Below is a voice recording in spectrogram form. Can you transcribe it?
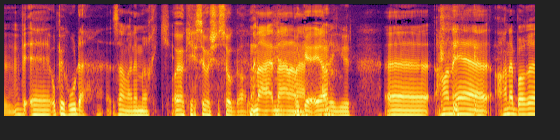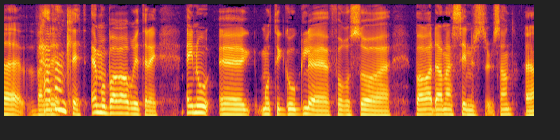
uh, oppi hodet, så er han veldig mørk. Oi, ok, så var ikke så gal. Nei, nei, nei, nei. Okay, ja. herregud. Uh, han er Han er bare veldig Her, vent litt, jeg må bare avbryte deg. Jeg nå uh, måtte google for å så uh, Bare denne Sinister, sant? Ja.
